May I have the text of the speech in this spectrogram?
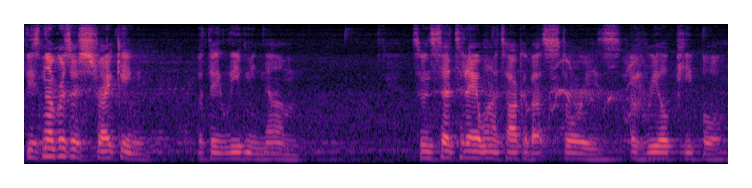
These numbers are striking, but they leave me numb. So instead, today I want to talk about stories of real people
